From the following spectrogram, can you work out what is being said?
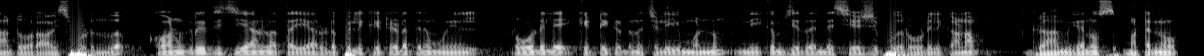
നാട്ടുകാർ ആവശ്യപ്പെടുന്നത്. കോൺക്രീറ്റ് ചെയ്യാനുള്ള തയ്യാറെടുപ്പിൽ കെട്ടിടത്തിന് മുന്നിൽ റോഡിലെ കെട്ടിക്കിടന്ന ചെളിയും മണ്ണും നീക്കം ചെയ്തതിന്റെ ശേഷിപ്പ് റോഡിൽ കാണാം. Gramika news Mattannur.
